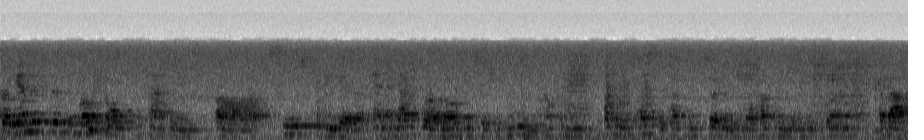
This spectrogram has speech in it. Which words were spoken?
so again, this, this emotional capacity, uh, seems to be there, and, and that's where a lot of research is moving. How can we, how can we test it, how can we study it more, how can we understand about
